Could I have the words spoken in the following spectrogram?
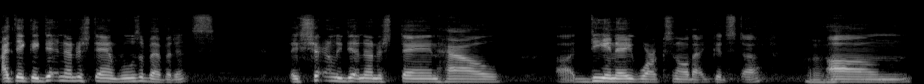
I think they didn't understand rules of evidence. They certainly didn't understand how uh, DNA works and all that good stuff. Mm-hmm. Um,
